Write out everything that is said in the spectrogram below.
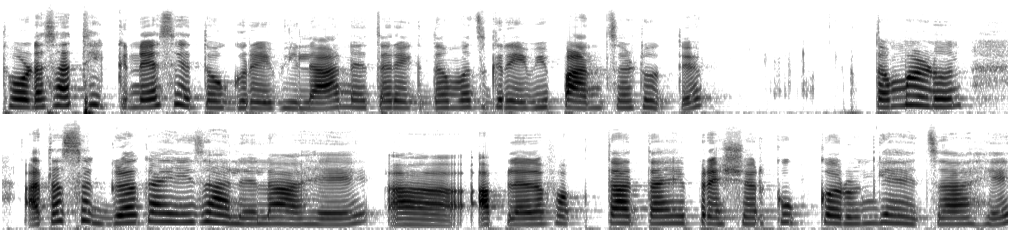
थोडासा थिकनेस येतो ग्रेव्हीला नाहीतर एकदमच ग्रेव्ही पानचट होते. तर म्हणून आता सगळं काही झालेलं आहे. आपल्याला फक्त आता हे प्रेशर कुक करून घ्यायचं आहे.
